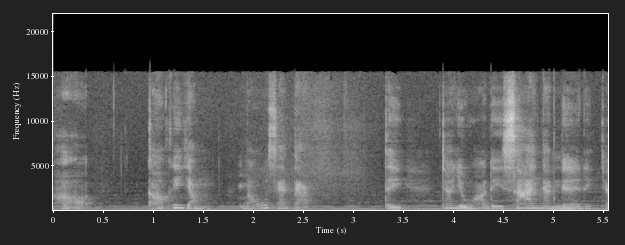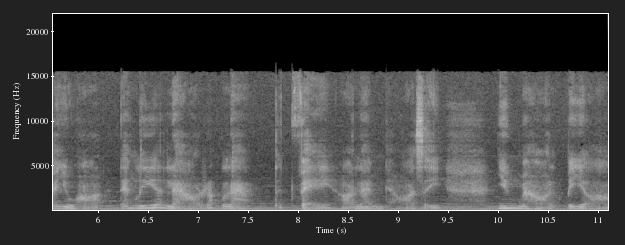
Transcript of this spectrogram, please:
họ có cái dòng máu sáng tạo thì cho dù họ đi sai ngành nghề đi cho dù họ đáng lý là họ rất là thích vẽ họ làm họa sĩ nhưng mà họ bây giờ họ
